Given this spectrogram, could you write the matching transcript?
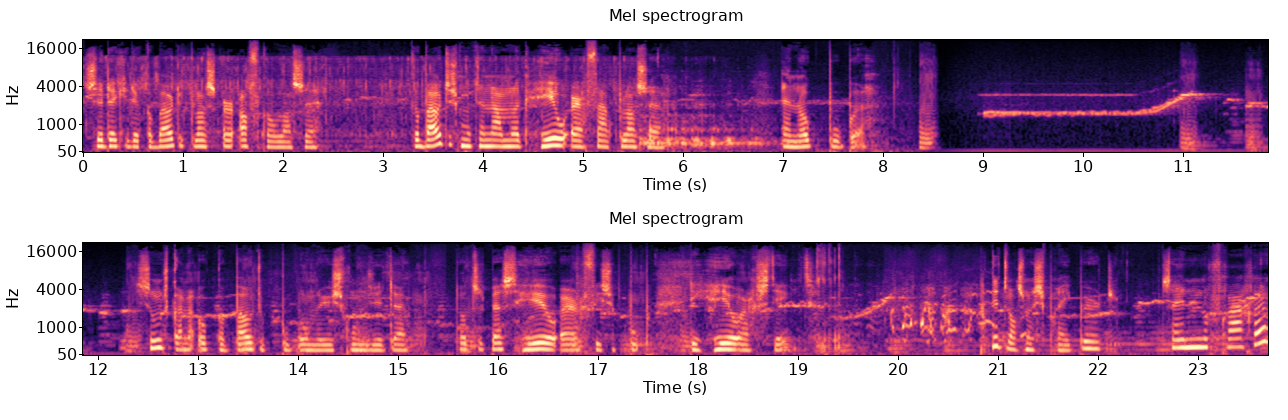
zodat je de kabouterplas eraf kan wassen. Kabouters moeten namelijk heel erg vaak plassen. En ook poepen. Soms kan er ook kabouterpoep onder je schoen zitten. Dat is best heel erg vieze poep, die heel erg stinkt. Dit was mijn spreekbeurt. Zijn er nog vragen?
